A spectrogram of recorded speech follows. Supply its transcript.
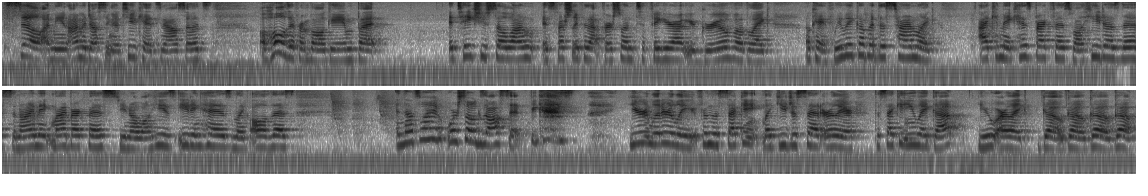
still, I mean, I'm adjusting to two kids now, so it's a whole different ball game, but it takes you so long, especially for that first one, to figure out your groove of like, okay, if we wake up at this time, like I can make his breakfast while he does this, and I make my breakfast, you know, while he's eating his, and like all of this. And that's why we're so exhausted because you're literally from the second, like you just said earlier, the second you wake up, you are like, go, go, go, go,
